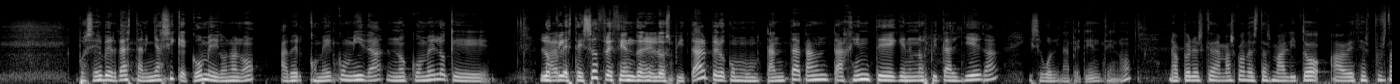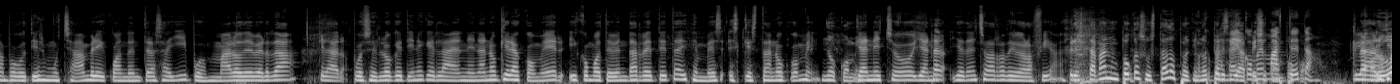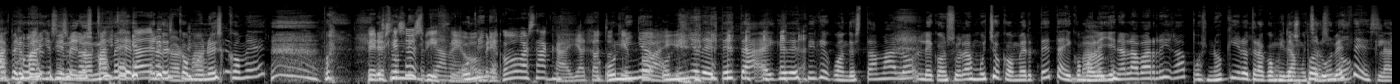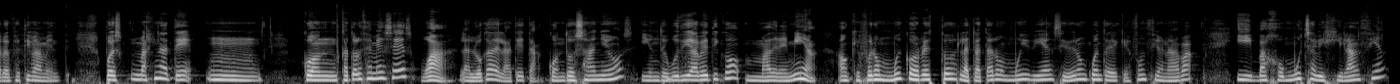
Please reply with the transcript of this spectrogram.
pues es verdad, esta niña sí que come. Digo, no, no, a ver, come comida, no come lo que, lo Vale. que le estáis ofreciendo en el hospital, pero como tanta, tanta gente que en un hospital llega y se vuelve inapetente, ¿no? No, pero es que además cuando estás malito, a veces pues tampoco tienes mucha hambre y cuando entras allí, pues malo de verdad, Claro. pues es lo que tiene que la nena no quiera comer y como te ven darle teta dicen, ves, es que esta no come. No come. Ya han hecho, ya, han- ya te han hecho la radiografía. Pero estaban un poco asustados porque Lo no que pasa es perdía come peso más tampoco. teta. Claro, ya, pero para ellos eso no es comer. Entonces, como no es comer, pues, Pero es que eso es vicio, un hombre. ¿Cómo vas acá ya tanto un tiempo niño, ahí? un niño de teta, hay que decir que cuando está malo le consuela mucho comer teta y como Va. le llena la barriga, pues no quiere otra comida muchas por uno, veces. Claro, efectivamente. Pues imagínate, mm, con 14 meses, ¡guau! La loca de la teta. Con dos años y un debut diabético, madre mía. Aunque fueron muy correctos, la trataron muy bien, se dieron cuenta de que funcionaba y bajo mucha vigilancia.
